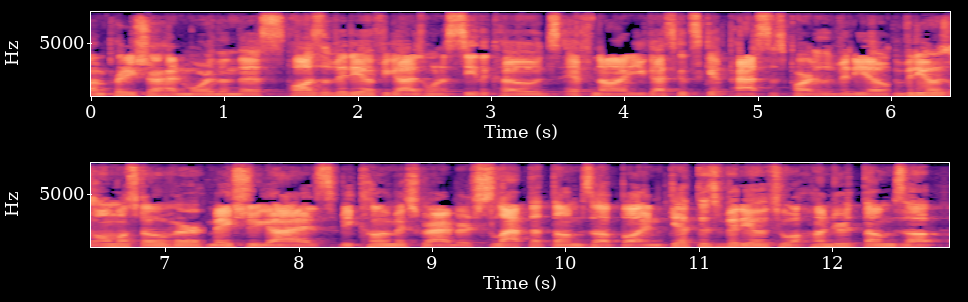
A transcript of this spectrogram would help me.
but I'm pretty sure I had more than this. Pause the video if you guys want to see the codes. If not, you guys could skip past this part of the video. The video is almost over. Make sure you guys become a subscriber, slap that thumbs up button, get this video to 100 thumbs up,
